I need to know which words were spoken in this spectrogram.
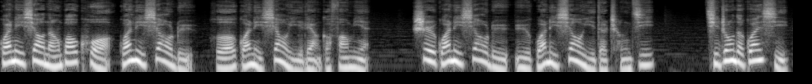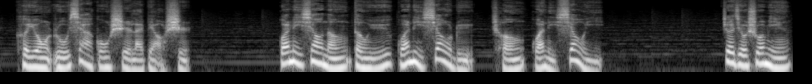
管理效能包括管理效率和管理效益两个方面，是管理效率与管理效益的乘积，其中的关系可用如下公式来表示：管理效能等于管理效率乘管理效益。这就说明，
